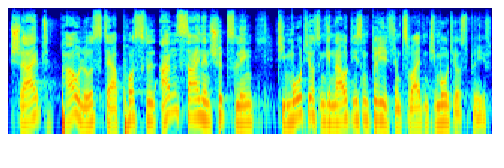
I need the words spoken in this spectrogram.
schreibt Paulus, der Apostel, an seinen Schützling Timotheus in genau diesem Brief, dem zweiten Timotheusbrief.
